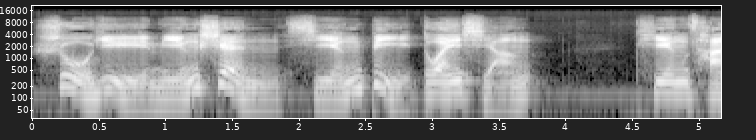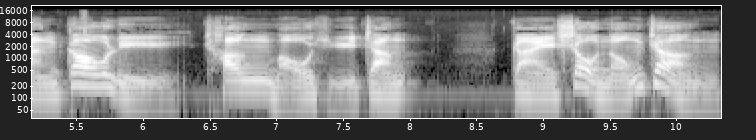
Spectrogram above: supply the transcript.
树欲明慎，行必端详。听参高履，称谋于章。改授农政，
